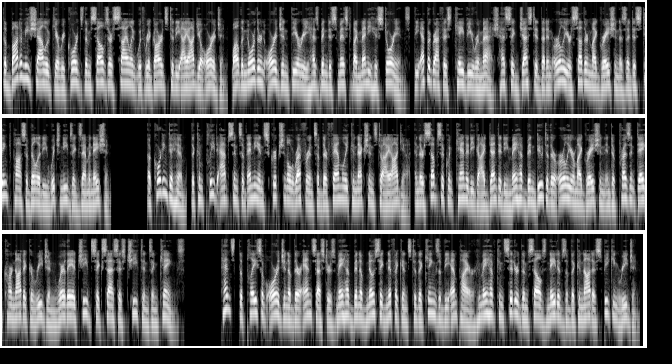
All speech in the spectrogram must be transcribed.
The Badami Chalukya records themselves are silent with regards to the Ayodhya origin. While the northern origin theory has been dismissed by many historians, the epigraphist K. V. Ramesh has suggested that an earlier southern migration is a distinct possibility which needs examination. According to him, the complete absence of any inscriptional reference of their family connections to Ayodhya, and their subsequent Kannadiga identity may have been due to their earlier migration into present-day Karnataka region where they achieved success as chieftains and kings. Hence, the place of origin of their ancestors may have been of no significance to the kings of the empire who may have considered themselves natives of the Kannada-speaking region.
